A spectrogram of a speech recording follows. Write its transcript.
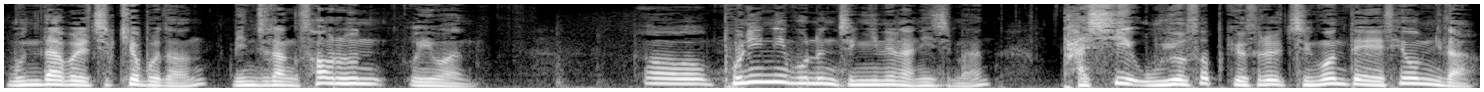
문답을 지켜보던 민주당 설훈 의원. 어, 본인이 보는 증인은 아니지만 다시 우효섭 교수를 증언대에 세웁니다.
